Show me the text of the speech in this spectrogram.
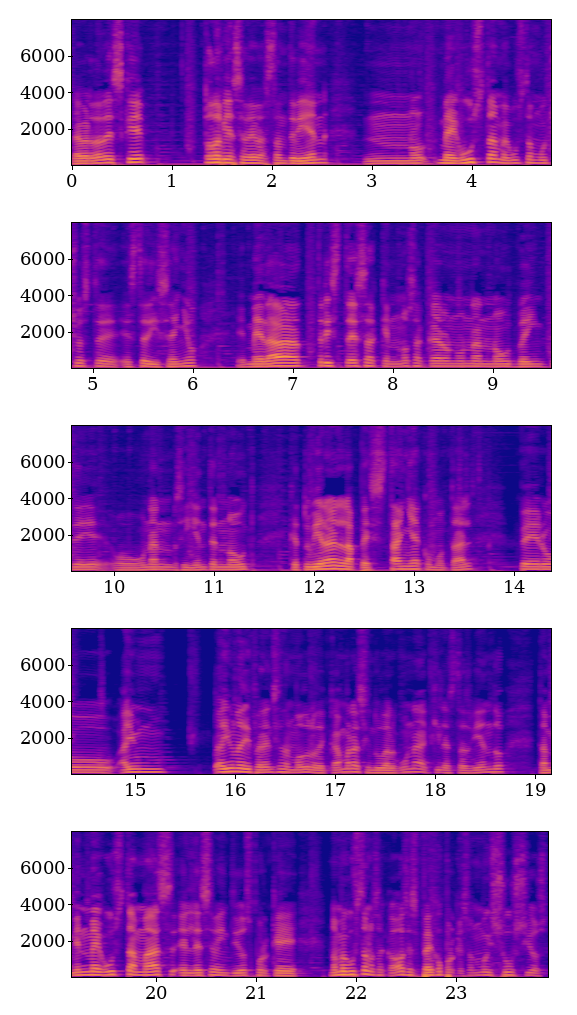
la verdad es que todavía se ve bastante bien. No, me gusta, me gusta mucho este, este diseño. Eh, me da tristeza que no sacaron una Note 20 o una siguiente Note que tuviera la pestaña como tal. Pero hay un hay una diferencia en el módulo de cámara, sin duda alguna. Aquí la estás viendo. También me gusta más el S22 porque no me gustan los acabados espejo porque son muy sucios.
